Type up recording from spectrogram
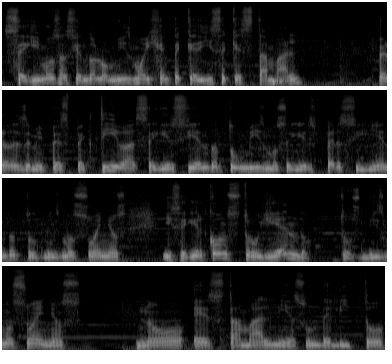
seguimos haciendo lo mismo. Hay gente que dice que está mal, pero desde mi perspectiva, seguir siendo tú mismo, seguir persiguiendo tus mismos sueños y seguir construyendo tus mismos sueños no está mal, ni es un delito,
